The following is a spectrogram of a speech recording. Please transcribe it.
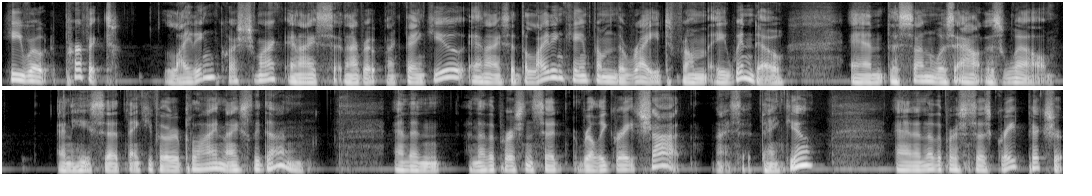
He wrote, perfect. lighting question mark and i said and i wrote back thank you and i said the lighting came from the right from a window and the sun was out as well and he said thank you for the reply nicely done and then another person said really great shot and i said thank you and another person says great picture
